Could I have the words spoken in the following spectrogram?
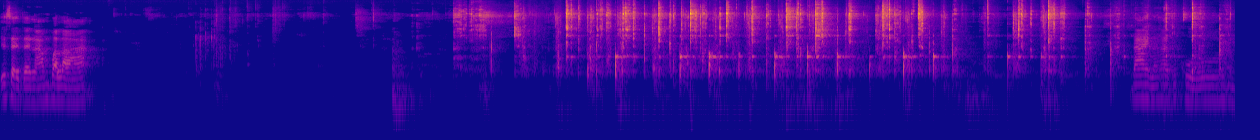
จะใส่แต่น้ำปลาร้าได้แล้ว คน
